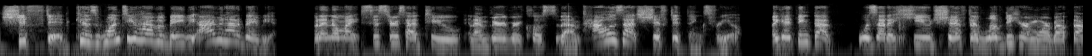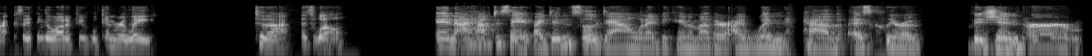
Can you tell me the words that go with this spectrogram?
shifted? Because once you have a baby, I haven't had a baby yet, but I know my sisters had two, and I'm very very close to them. How has that shifted things for you? Like I think that was that a huge shift. I'd love to hear more about that because I think a lot of people can relate to that as well. And I have to say, if I didn't slow down when I became a mother, I wouldn't have as clear a vision or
